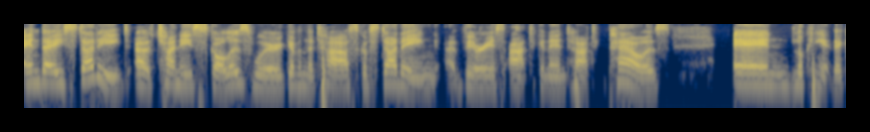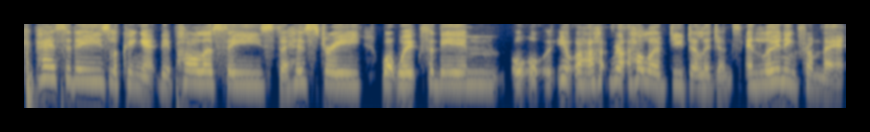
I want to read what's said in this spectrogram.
And they studied. Uh, Chinese scholars were given the task of studying various Arctic and Antarctic powers, and looking at their capacities, looking at their policies, the history, what worked for them, or, or, you know, a whole lot of due diligence, and learning from that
